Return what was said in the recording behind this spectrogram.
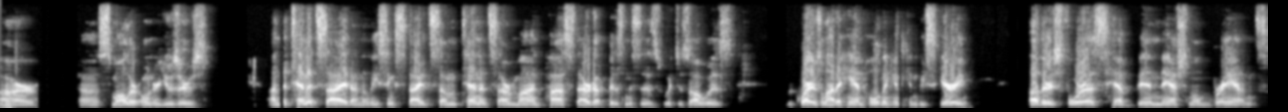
are uh, smaller owner users. On the tenant side, on the leasing side, some tenants are ma and pa startup businesses, which is always requires a lot of hand holding and can be scary. Others for us have been national brands.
